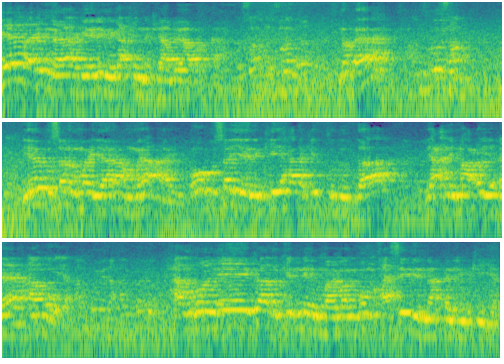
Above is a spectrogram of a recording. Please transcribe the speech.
يا إن يا غيري مقاح إنك يا بيا بكا يا بسنو ما يا ما هاي أو بسير كي حركة تددا يعني ما إيه أمو. حنقولني كادو كني ما منقوم حسيد إنك نمكية.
